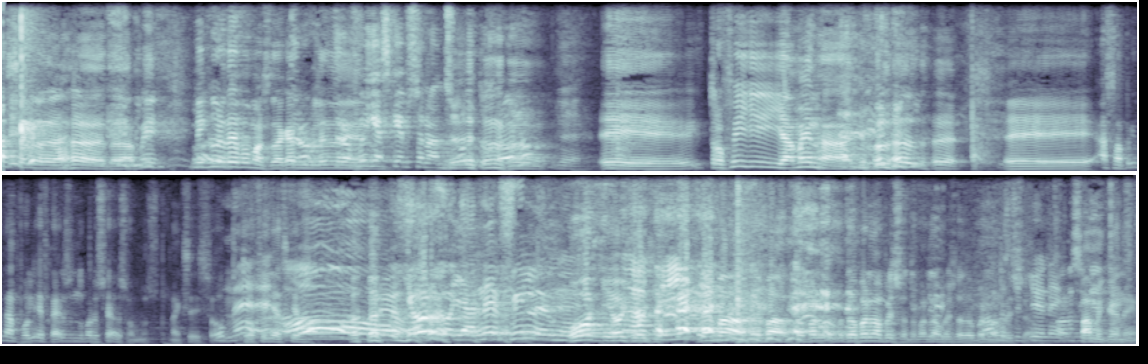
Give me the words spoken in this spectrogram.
Άσε τώρα, τώρα. Μην, μην κορδεύομαστε τώρα κάτι που λένε. Τροφή για σκέψη ένα τζουλ του χρόνου. Ε, τροφή για μένα κιόλας. Ε, Α τα πήγαινα πολύ ευχαριστώ να το παρουσιάσω όμως. Να ξέρεις. Ναι. Τροφή για σκέψη. Ω, Γιώργο Λιανέ, φίλε μου. Όχι, όχι, όχι. Δεν πάω, δεν πάω. Το παίρνω- Το παίρνω πίσω. Το παίρνω πίσω. το παίρνω Πάμε πίσω. στο Q&A. Πάμε και ναι.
